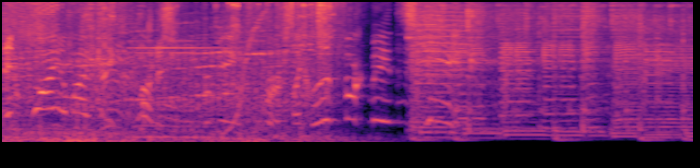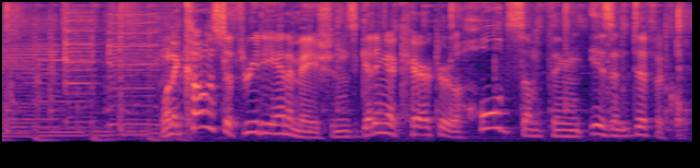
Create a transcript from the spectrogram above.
And why am I being punished for being first? Like, who the fuck made this game? When it comes to 3D animations, getting a character to hold something isn't difficult.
